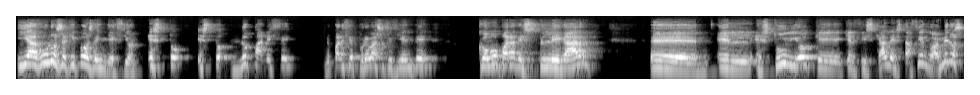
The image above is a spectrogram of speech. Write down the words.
y algunos equipos de inyección. Esto, esto no, parece, no parece prueba suficiente como para desplegar eh, el estudio que, que el fiscal está haciendo. Al menos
